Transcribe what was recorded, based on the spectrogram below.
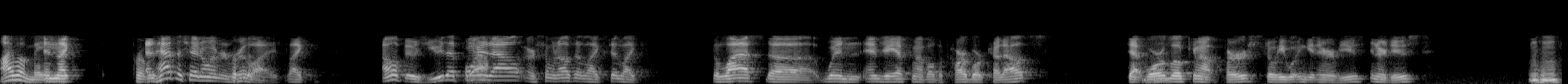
I'm amazed. And like, from, and half the shit I don't even realize. Like, I don't know if it was you that pointed out or someone else that like said like the last uh when MJF came out with all the cardboard cutouts, that Mhm. Wardlow came out first so he wouldn't get interviews introduced. Mhm.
